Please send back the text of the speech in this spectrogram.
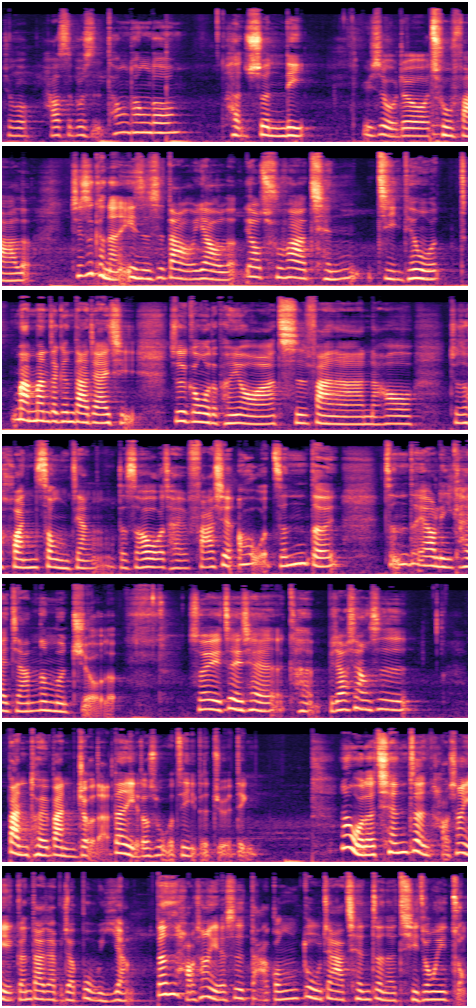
结果好死不死，通通都很顺利，于是我就出发了。其实可能一直是到要了要出发前几天，我慢慢在跟大家一起，就是跟我的朋友啊吃饭啊，然后就是欢送这样的时候，我才发现哦，我真的真的要离开家那么久了。所以这一切可比较像是半推半就的，但也都是我自己的决定。那我的签证好像也跟大家比较不一样，但是好像也是打工度假签证的其中一种。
